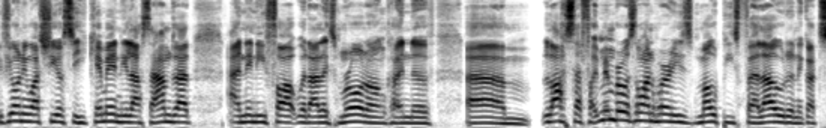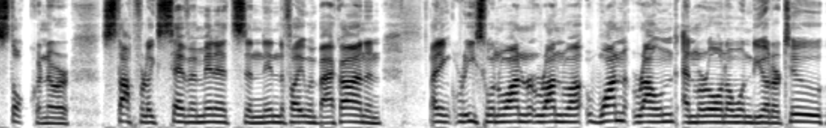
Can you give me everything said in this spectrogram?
if you only watched UFC. He came in, he lost to Hamzat, and then he fought with Alex Morono and kind of um, lost that fight. Remember, it was the one where his mouthpiece fell out and it got stuck and they were stopped for like seven minutes and then the fight went back on. And I think Rhys won one run one round and Morono won the other two,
